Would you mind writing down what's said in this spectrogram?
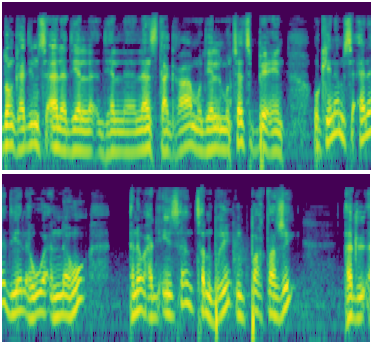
donc هذه مسألة ديال ديال الانستغرام وديال المتتبعين. وكاينة مسألة ديال هو أنه أنا واحد الإنسان تنبغي نبارطاجي هذا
